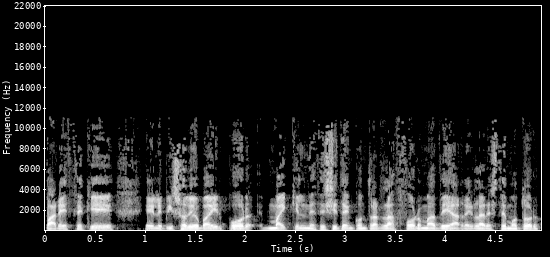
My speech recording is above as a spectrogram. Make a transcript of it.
parece que el episodio va a ir por Michael necesita encontrar la forma de arreglar este motor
